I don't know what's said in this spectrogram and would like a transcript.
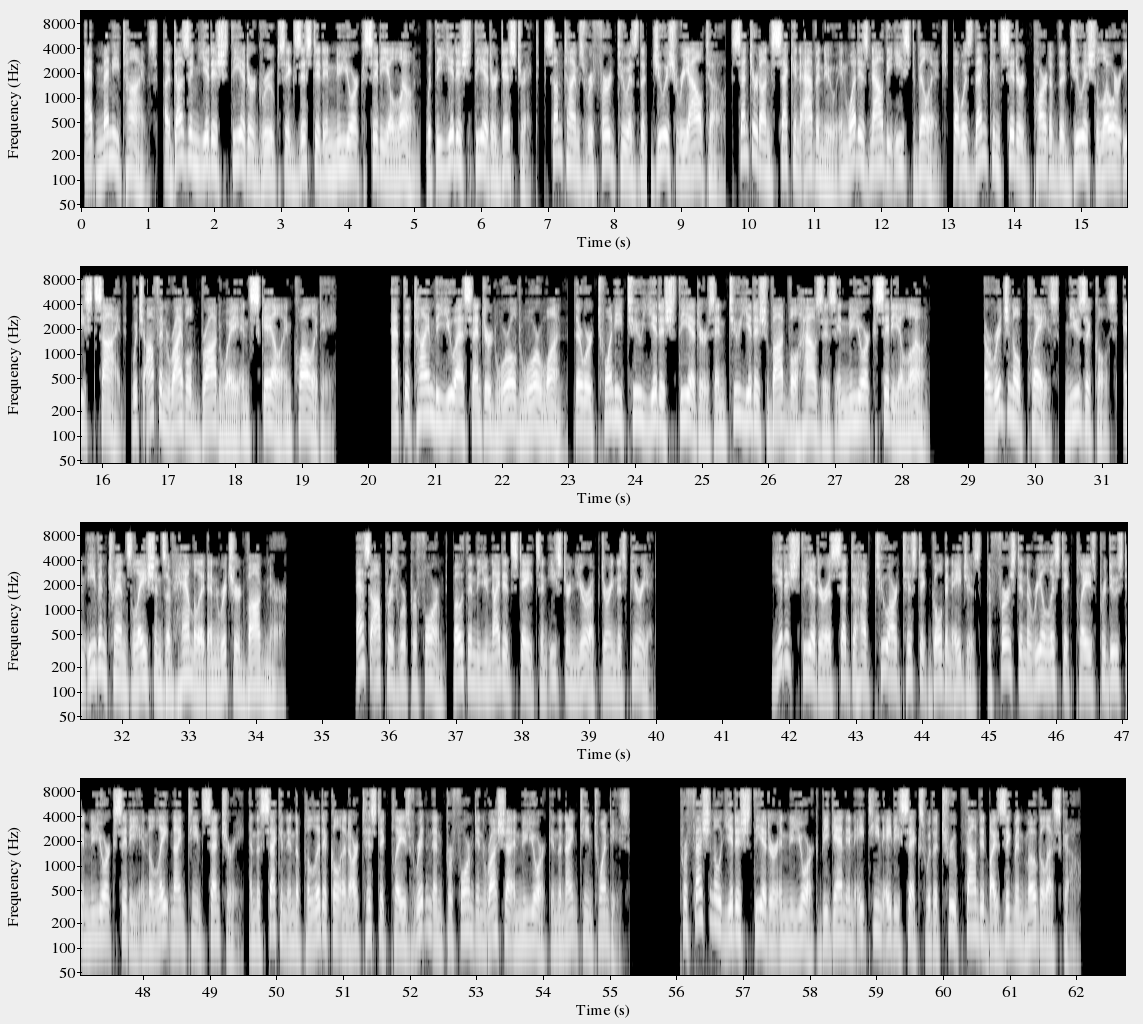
At many times, a dozen Yiddish theater groups existed in New York City alone, with the Yiddish Theater District, sometimes referred to as the Jewish Rialto, centered on 2nd Avenue in what is now the East Village, but was then considered part of the Jewish Lower East Side, which often rivaled Broadway in scale and quality. At the time the U.S. entered World War I, there were 22 Yiddish theaters and two Yiddish vaudeville houses in New York City alone. Original plays, musicals, and even translations of Hamlet and Richard Wagner's operas were performed, both in the United States and Eastern Europe during this period. Yiddish theater is said to have two artistic golden ages, the first in the realistic plays produced in New York City in the late 19th century, and the second in the political and artistic plays written and performed in Russia and New York in the 1920s. Professional Yiddish theater in New York began in 1886 with a troupe founded by Zygmunt Mogilesko.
